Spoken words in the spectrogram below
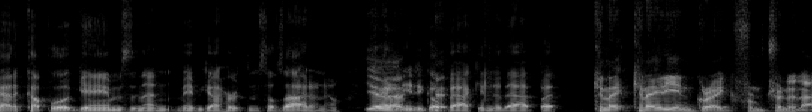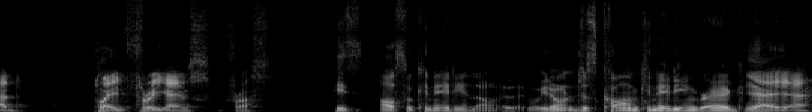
had a couple of games and then maybe got hurt themselves. I don't know. Yeah, don't need to go back into that, but Cana- Canadian Greg from Trinidad played three games for us. he's also Canadian though. We don't just call him Canadian Greg. Yeah, yeah.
